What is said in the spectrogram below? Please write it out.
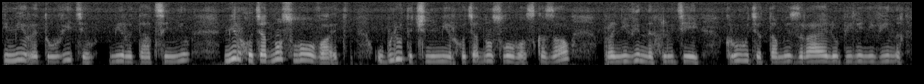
И мир это увидел, мир это оценил. Мир хоть одно слово, это ублюдочный мир, хоть одно слово сказал про невинных людей. Крутят там Израиль, любили невинных –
